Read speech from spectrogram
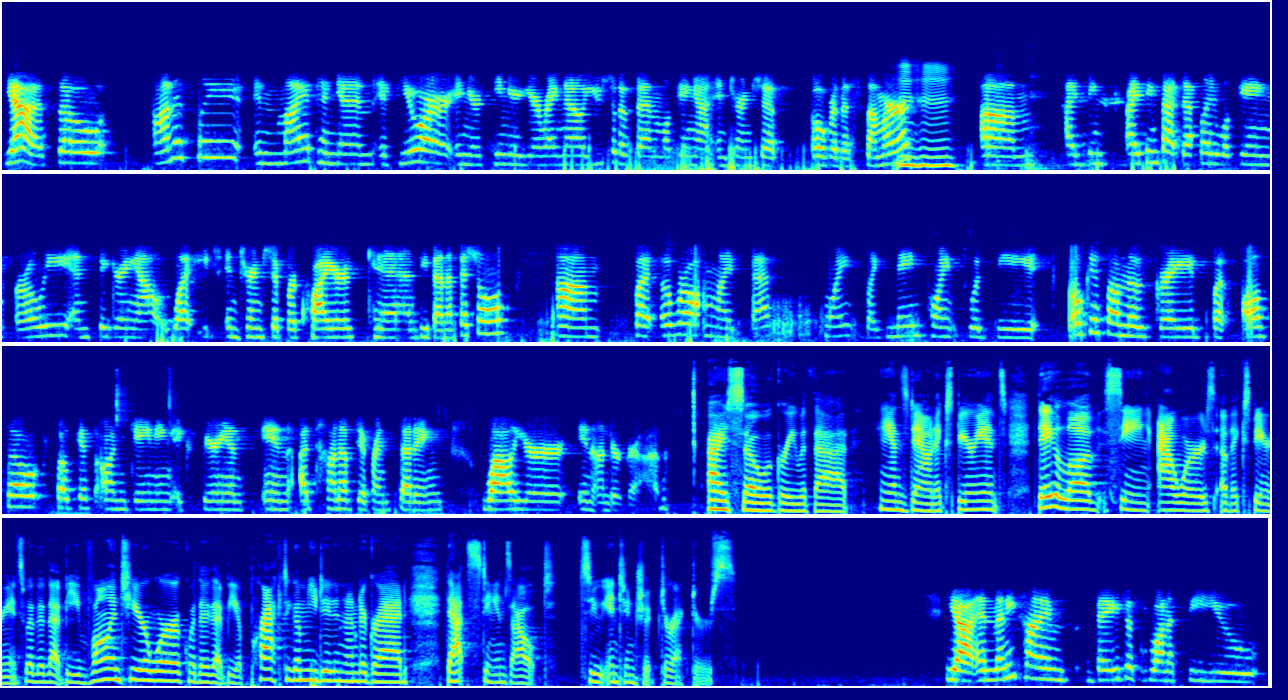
Yeah, so honestly, in my opinion, if you are in your senior year right now, you should have been looking at internships over the summer. Mm-hmm. Um, I think I think that definitely looking early and figuring out what each internship requires can be beneficial. Um, but overall, my best points, like main points, would be focus on those grades, but also focus on gaining experience in a ton of different settings while you're in undergrad. I so agree with that hands down experience. They love seeing hours of experience, whether that be volunteer work, whether that be a practicum you did in undergrad. That stands out to internship directors. Yeah, and many times they just want to see you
